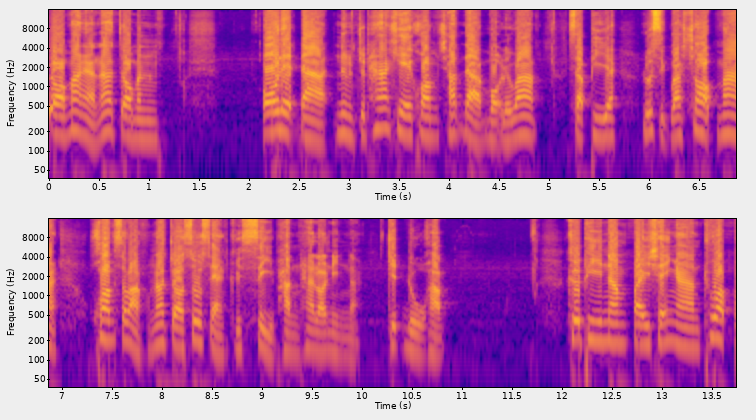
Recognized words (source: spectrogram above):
จอมากอะหน้าจอมัน OLED อะ 1.5K ความชัดอะบอกเลยว่าสัพพีรู้สึกว่าชอบมาก ความสว่างของหน้าจอสู้แสงคือ 4,500 นิตนะคิดดูครับ คือพีนำไปใช้งานทั่วไป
